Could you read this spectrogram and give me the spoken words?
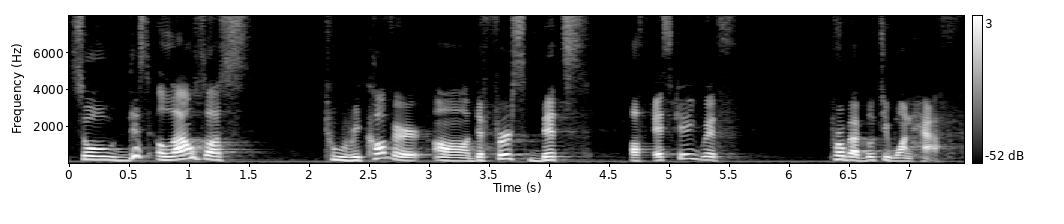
so this allows us to recover uh, the first bits of SK with probability one half.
